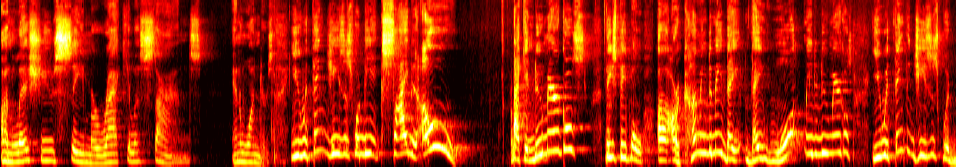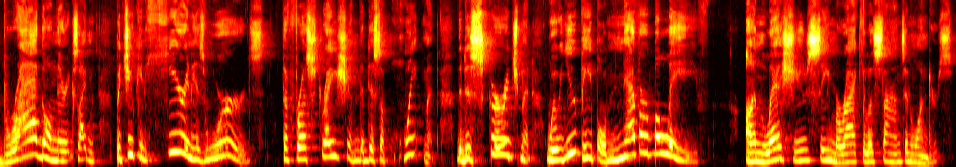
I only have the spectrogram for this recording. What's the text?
unless you see miraculous signs and wonders? You would think Jesus would be excited. Oh, I can do miracles. These people uh, are coming to me. They, they want me to do miracles. You would think that Jesus would brag on their excitement, but you can hear in his words the frustration, the disappointment, the discouragement. Will you people never believe unless you see miraculous signs and wonders?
